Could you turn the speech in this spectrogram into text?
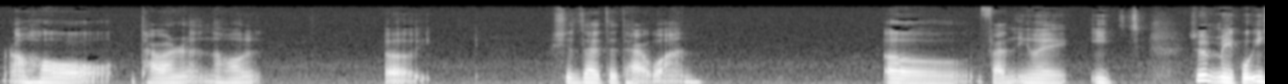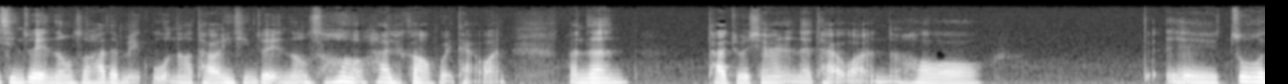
然后台湾人，然后，呃，现在在台湾，呃，反正因为疫，就是美国疫情最严重的时候他在美国，然后台湾疫情最严重的时候 他就刚好回台湾，反正他就现在人在台湾，然后，呃，做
